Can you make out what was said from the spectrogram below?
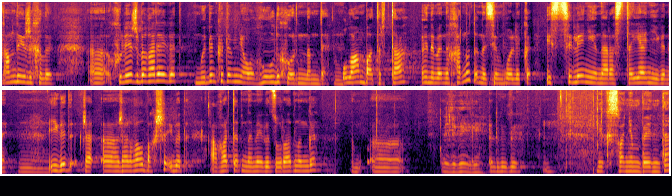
Намды ижи хылы. Хулеж багарегат мыдын кытымне хулды хорнамды. Улаанбаатарта эне бэнэ харнут эне символика исцеление на расстоянии гэнэ. Игид жаргал багша игид агартар намеге зурадлонго. Элге элге. Элге. Нэг сонирн байна да.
